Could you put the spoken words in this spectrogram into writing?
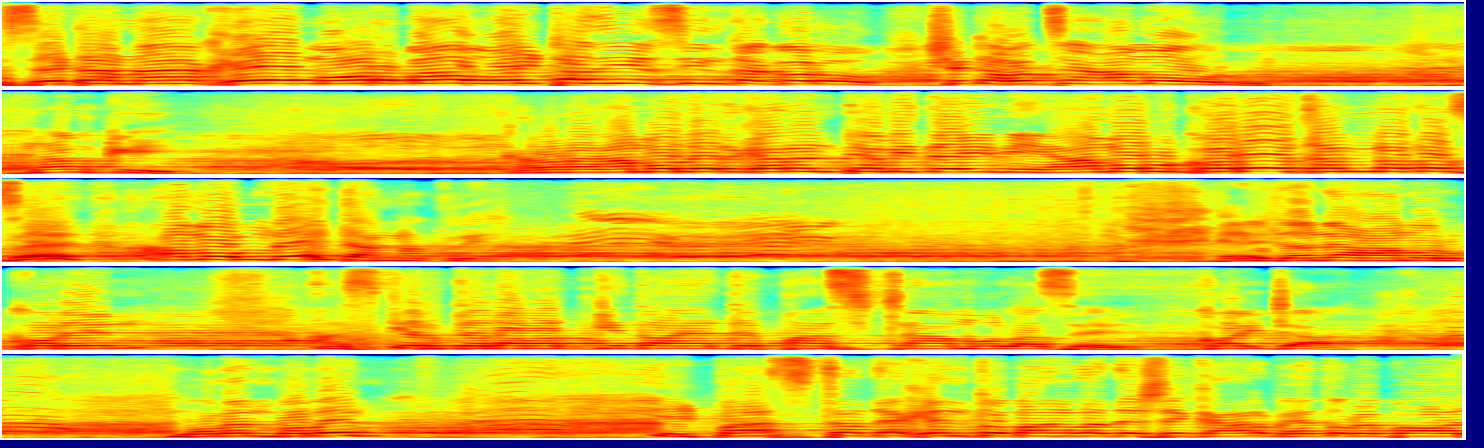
যেটা না খেয়ে মরবা, ওইটা দিয়ে চিন্তা করো, সেটা হচ্ছে আমল। নাম কি? কারণ আমলের গ্যারান্টি আমি দেইনি। আমল করো, জান্নাত আছে, আমল নেই, জান্নাত নেই। এই জন্য আমল করেন। আজকের তেলাওয়াত কিন্তু আয়াতে পাঁচটা আমল আছে? কয়টা? বলেন বলেন। এই পাঁচটা দেখেন তো বাংলাদেশে কার ভেতরে পাওয়া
